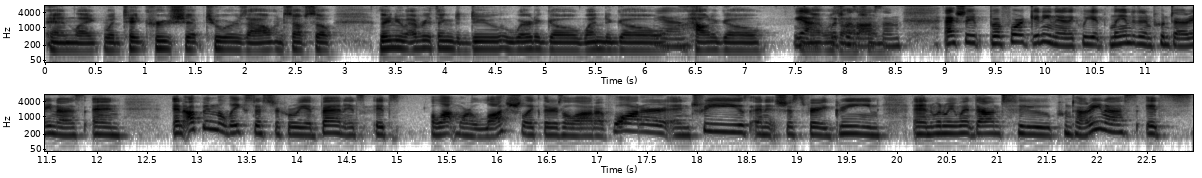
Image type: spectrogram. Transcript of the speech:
and like would take cruise ship tours out and stuff. So they knew everything to do, where to go, when to go, Yeah. how to go. Yeah, that which was awesome. Actually, before getting there, like we had landed in Punta Arenas and and up in the Lakes District where we had been, it's it's a lot more lush. Like there's a lot of water and trees, and it's just very green. And when we went down to Punta Arenas, it's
